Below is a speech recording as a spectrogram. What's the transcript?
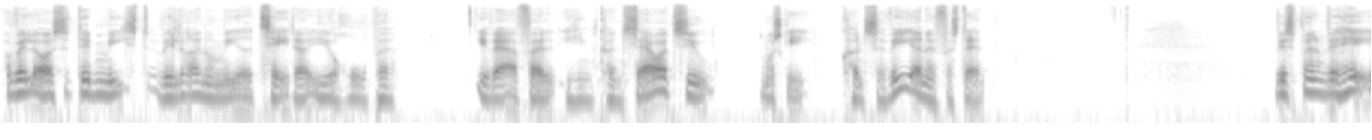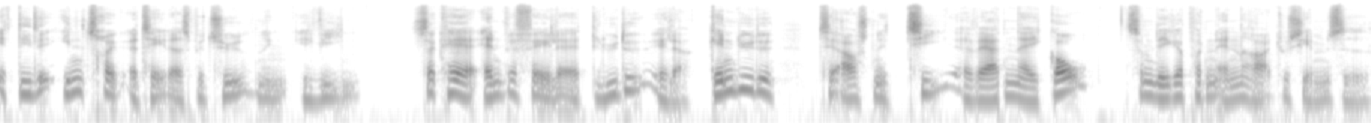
og vel også det mest velrenommerede teater i Europa. I hvert fald i en konservativ, måske konserverende forstand. Hvis man vil have et lille indtryk af teaterets betydning i Wien, så kan jeg anbefale at lytte eller genlytte til afsnit 10 af Verden er i går, som ligger på den anden radios hjemmeside.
